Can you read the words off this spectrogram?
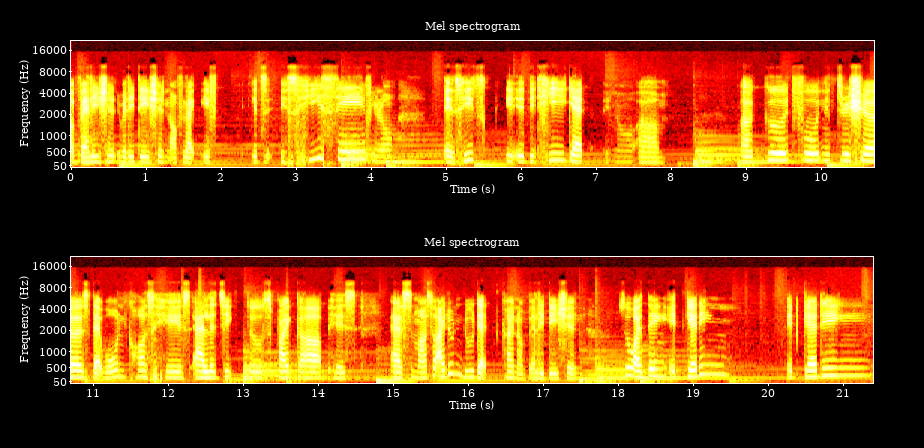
a validation validation of like if it's is he safe, you know, is he did he get you know um a good food nutritious that won't cause his allergic to spike up his asthma so i don't do that kind of validation so i think it getting it getting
